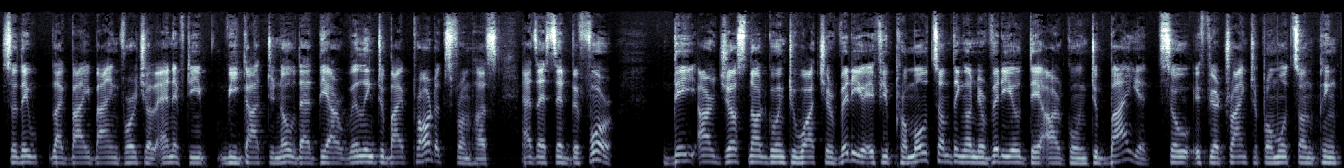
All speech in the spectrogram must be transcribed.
So they like by buying virtual NFT, we got to know that they are willing to buy products from us. As I said before, they are just not going to watch your video. If you promote something on your video, they are going to buy it. So if you're trying to promote something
